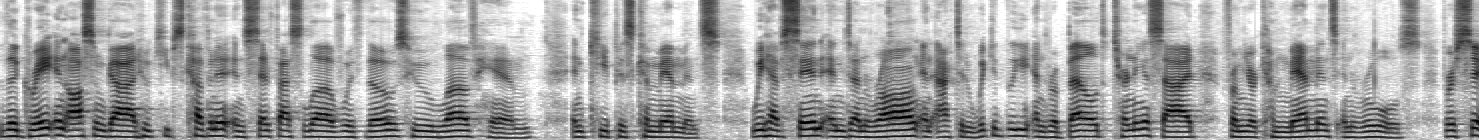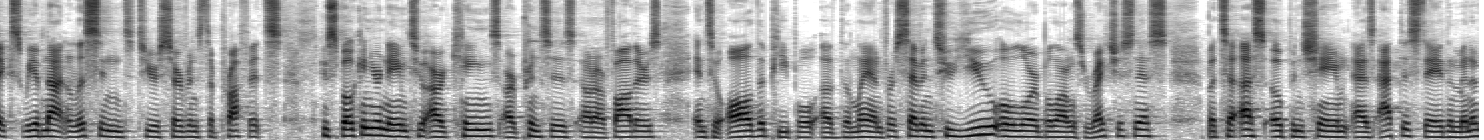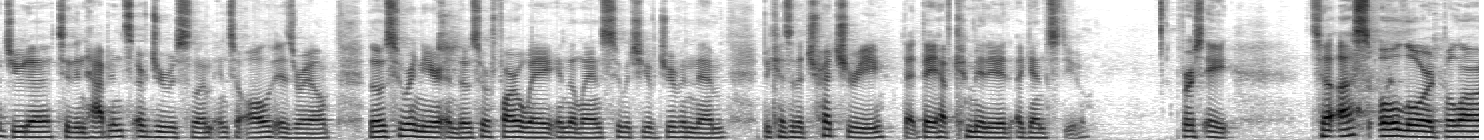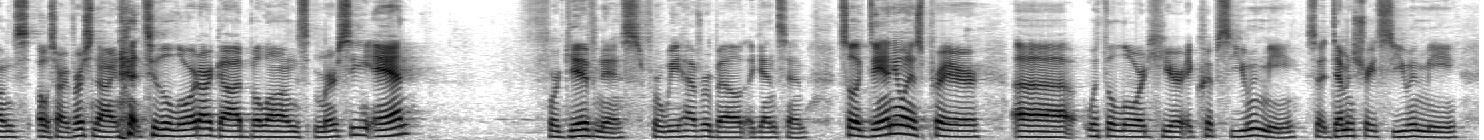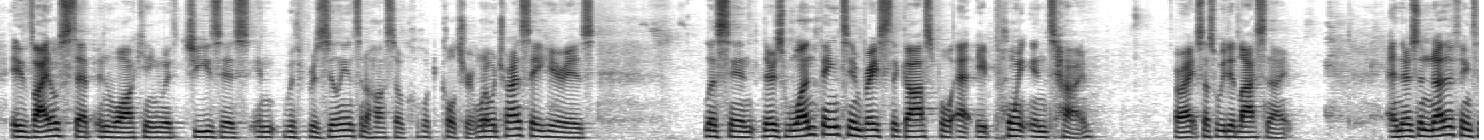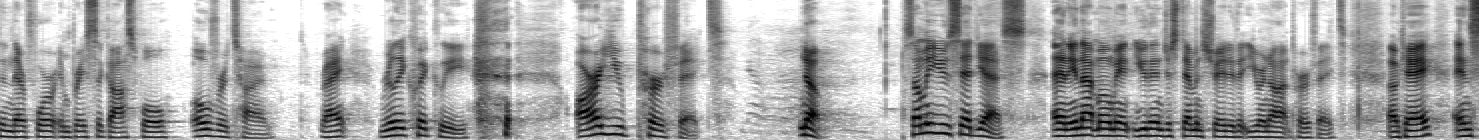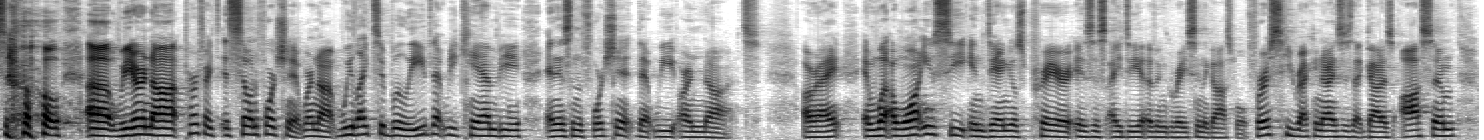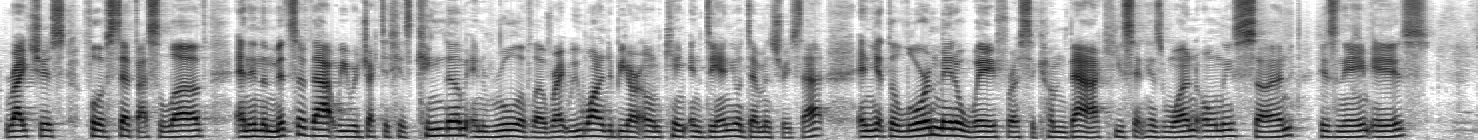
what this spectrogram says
the great and awesome God who keeps covenant and steadfast love with those who love him and keep his commandments. We have sinned and done wrong and acted wickedly and rebelled, turning aside from your commandments and rules. Verse 6 We have not listened to your servants, the prophets who spoke in your name to our kings, our princes, and our fathers, and to all the people of the land. Verse 7 To you, O Lord, belongs righteousness, but to us open shame, as at this day the men of Judah, to the inhabitants of Jerusalem, and to all of Israel, those who are near and those who are far away in the lands to which you have driven them, because of the treachery that they have committed against you. Verse 8 to us, O Lord, belongs, oh, sorry, verse 9. to the Lord our God belongs mercy and forgiveness, for we have rebelled against him. So, like Daniel in his prayer uh, with the Lord here equips you and me, so it demonstrates to you and me a vital step in walking with Jesus in, with resilience in a hostile culture. What I'm trying to say here is listen, there's one thing to embrace the gospel at a point in time All right, so that's what we did last night. And there's another thing to therefore embrace the gospel over time, right? Really quickly, are you perfect? No. no. Some of you said yes. And in that moment, you then just demonstrated that you are not perfect. Okay? And so uh, we are not perfect. It's so unfortunate. We're not. We like to believe that we can be, and it's unfortunate that we are not all right? And what I want you to see in Daniel's prayer is this idea of embracing the gospel. First, he recognizes that God is awesome, righteous, full of steadfast love, and in the midst of that, we rejected his kingdom and rule of love, right? We wanted to be our own king, and Daniel demonstrates that. And yet the Lord made a way for us to come back. He sent his one only son. His name is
